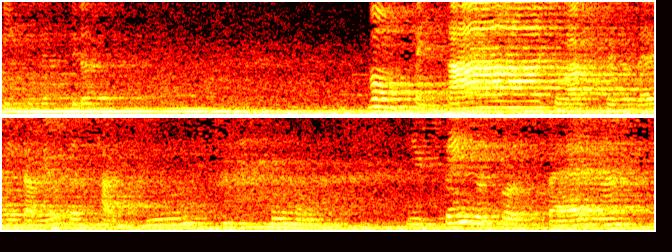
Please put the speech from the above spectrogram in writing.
cinco respirações. Vamos sentar sentadinhos. Estende as suas pernas.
